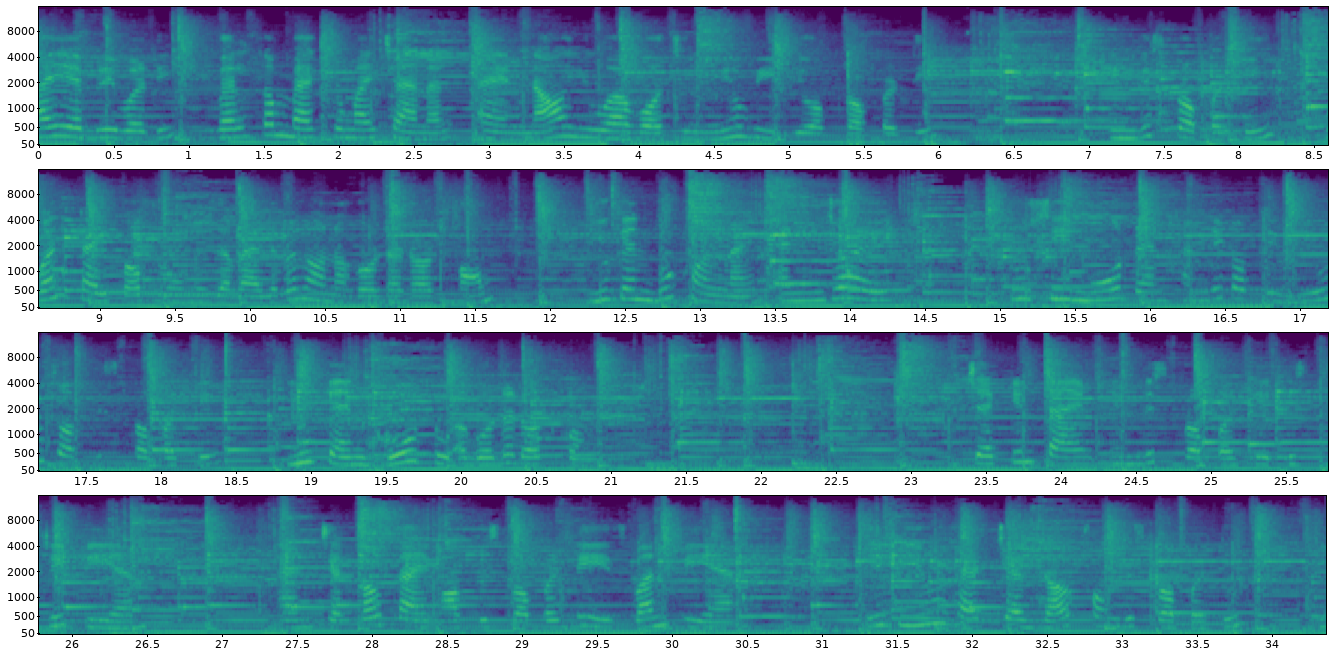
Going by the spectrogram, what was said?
Hi everybody, welcome back to my channel and now you are watching new video of property. In this property, one type of room is available on agoda.com. You can book online and enjoy it. To see more than 100 of reviews of this property, you can go to agoda.com. Check-in time in this property is 3 pm checkout time of this property is 1 pm. If you have checked out from this property,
